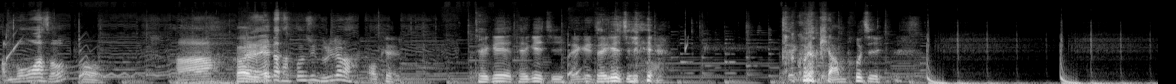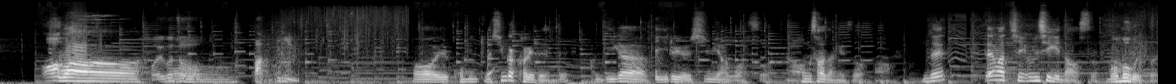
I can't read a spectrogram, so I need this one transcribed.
안 먹어봐서? 어, 아, 가, 그래, 이거- 일단 닭똥집 눌려라. 오케이. 대게, 대게지. 대게지. 대게지. 타코야키 안 보지. 어, 와. 어, 이거 좀 빡빙. 어, 이거 고민 좀 심각하게 되는데? 네가 일을 열심히 하고 왔어. 어. 공사장에서. 어. 근데 때마침 음식이 나왔어. 뭐 먹을 거야?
